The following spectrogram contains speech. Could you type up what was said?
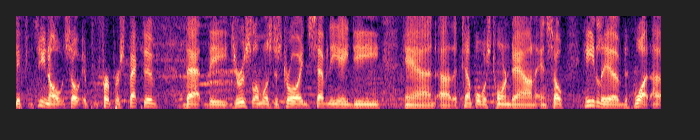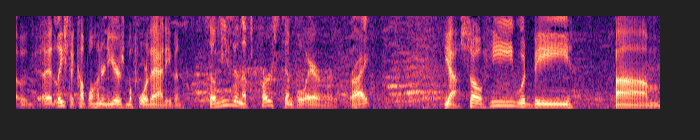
if you know, so if, for perspective, that the Jerusalem was destroyed in 70 AD and uh, the temple was torn down, and so he lived what uh, at least a couple hundred years before that, even. So he's in the first temple era, right? Yeah. So he would be. Um,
